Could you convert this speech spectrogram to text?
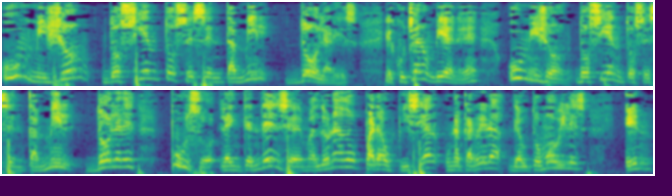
Un millón doscientos sesenta mil dólares. Escucharon bien, ¿eh? Un millón doscientos sesenta mil dólares puso la Intendencia de Maldonado para auspiciar una carrera de automóviles en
